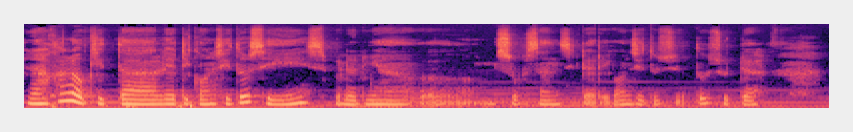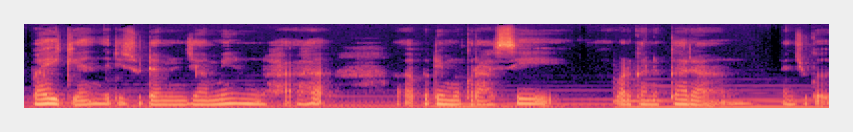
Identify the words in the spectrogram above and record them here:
Nah, kalau kita lihat di konstitusi, sebenarnya substansi dari konstitusi itu sudah baik ya, jadi sudah menjamin hak-hak berdemokrasi warga negara dan juga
